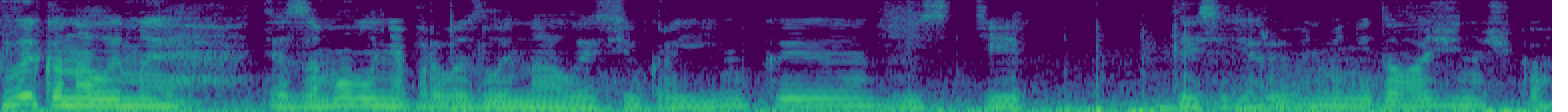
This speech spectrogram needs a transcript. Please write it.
Виконали ми те замовлення, привезли на Лесі Українки 210 гривень мені дала жіночка.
